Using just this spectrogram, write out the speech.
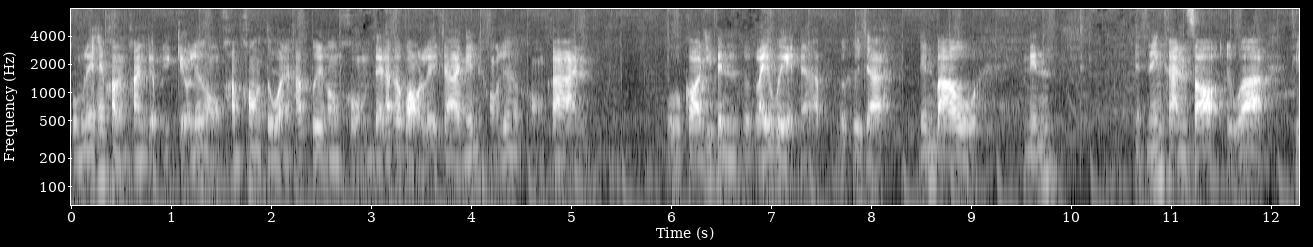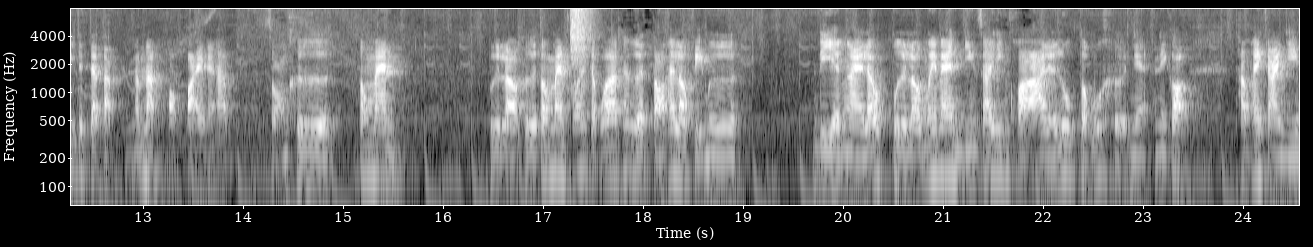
ผมเลยให้ความสำคัญเกี่ยวกับเกี่ยวเรื่องของความคล่องตัวนะครับปืนของผมแต่ละกระบอกเลยจะเน้นของเรื่องของการอุปกรณ์ที่เป็นไลท์เวทนะครับก็คือจะเน้นเบาเน้นเน้นการซ้อหรือว่าที่จะจะตัดน้ำหนักออกไปนะครับสองคือต้องแม่นปืนเราคือต้องแม่นเพราะเนื่องจากว่าถ้าเกิดต่อให้เราฝีมือดียังไง แล้วปืนเราไม่แม่นยิงซ้ายยิงขวาหรือลูกตกลูกเขินเนี่ยอันนี้ก็ ทำให้การยิง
